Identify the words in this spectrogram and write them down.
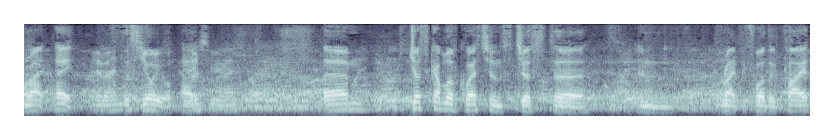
All right. Hey. Hey, man. This is Yo-Yo. Hey. Nice to meet you, man. Um, just a couple of questions, just uh, in, right before the fight.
